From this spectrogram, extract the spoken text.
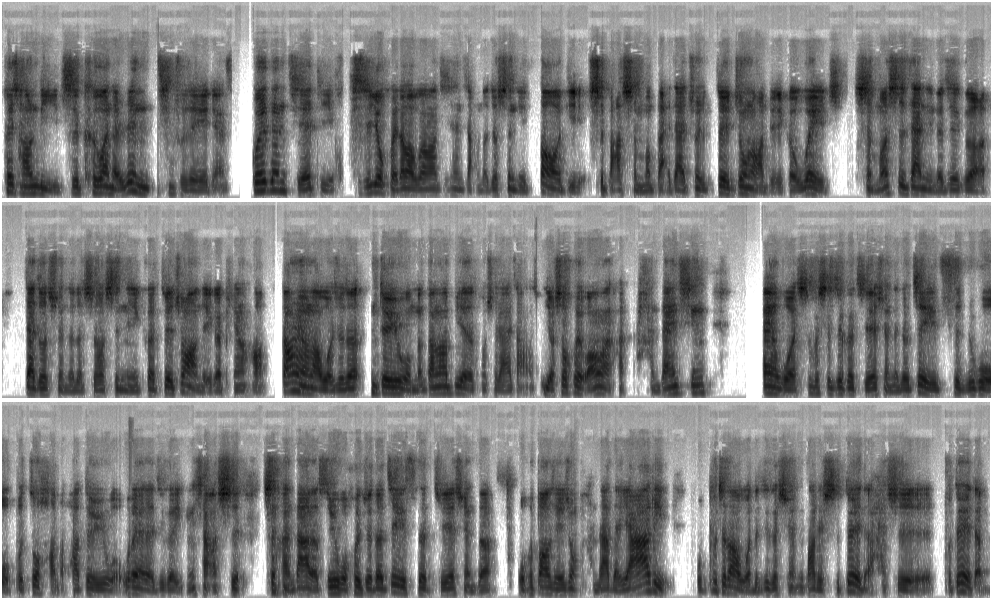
非常理智、客观的认清楚这一点。归根结底，其实又回到了刚刚之前讲的，就是你到底是把什么摆在最最重要的一个位置，什么是在你的这个在做选择的时候是你一个最重要的一个偏好。当然了，我觉得对于我们刚刚毕业的同学来讲，有时候会往往很很担心。哎，我是不是这个职业选择？就这一次，如果我不做好的话，对于我未来的这个影响是是很大的。所以我会觉得这一次的职业选择，我会抱着一种很大的压力。我不知道我的这个选择到底是对的还是不对的。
